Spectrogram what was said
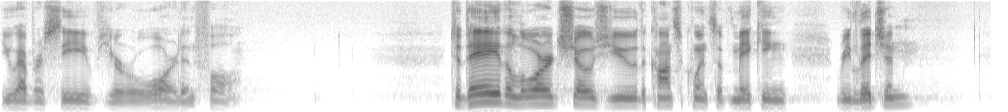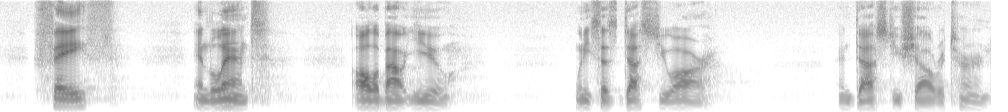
you have received your reward in full. Today, the Lord shows you the consequence of making religion, faith, and Lent all about you. When he says, Dust you are, and dust you shall return.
